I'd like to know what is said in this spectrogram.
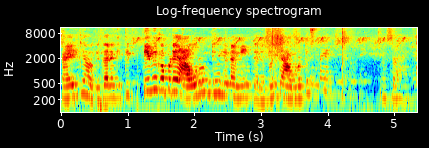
काहीच घ्यावं की कारण की किती मी कपडे आवरून ठेवले ना मी तरी पण ते आवडतच नाही. असं आहे.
